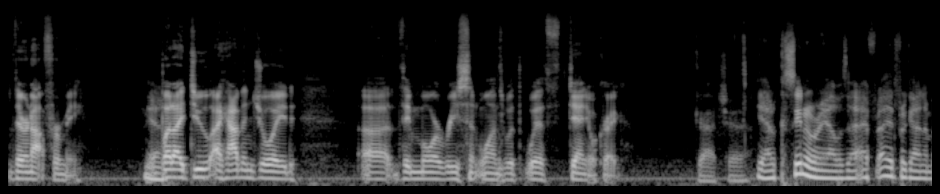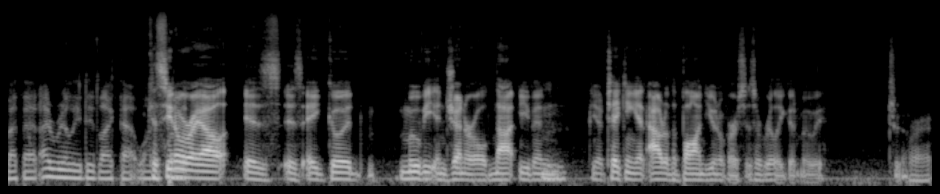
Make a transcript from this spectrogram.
They're not for me, Yeah. but I do. I have enjoyed uh, the more recent ones with with Daniel Craig. Gotcha. yeah, Casino Royale was that. I, f- I had forgotten about that. I really did like that one. Casino but- Royale is is a good movie in general. Not even Mm. you know taking it out of the Bond universe is a really good movie. True. Right.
